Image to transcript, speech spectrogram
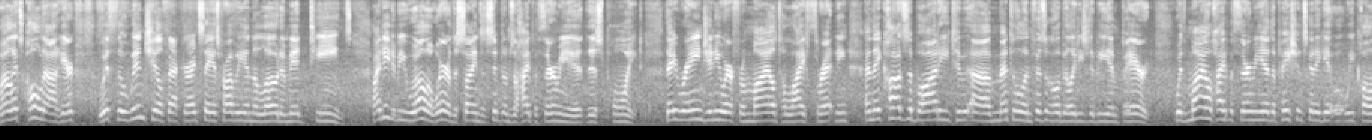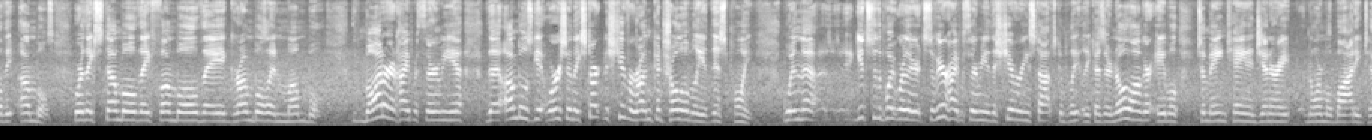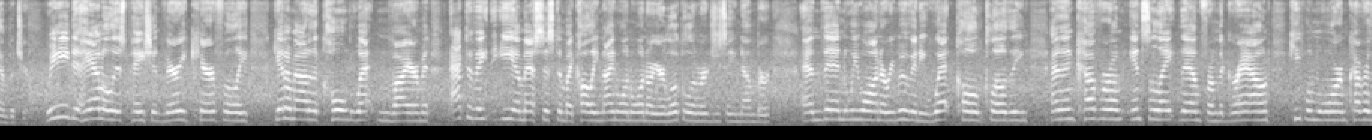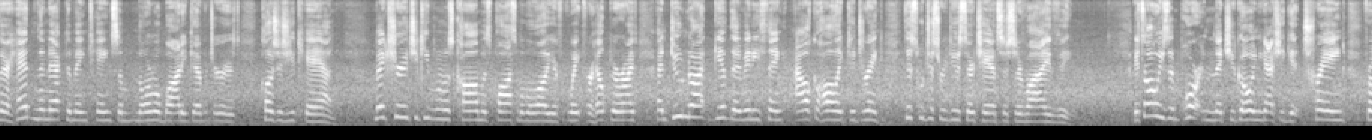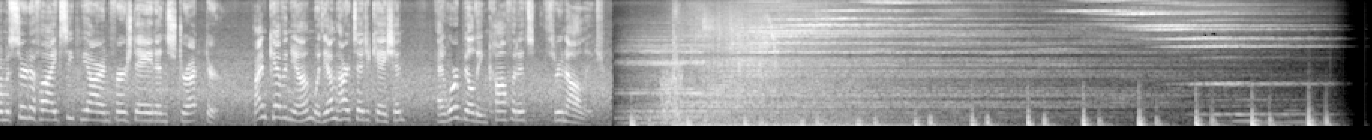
it's cold out here. With the wind chill factor, I'd say it's probably in the low to mid-teens. I need to be well aware of the signs and symptoms of hypothermia at this point. They range anywhere from mild to life-threatening, and they cause the body to uh, mental and physical abilities to be impaired. With mild hypothermia, the patient's going to get what we call the umbles, where they stumble, they fumble, they grumble and mumble moderate hypothermia, the umbles get worse and they start to shiver uncontrollably at this point. When the, it gets to the point where they're at severe hypothermia, the shivering stops completely because they're no longer able to maintain and generate normal body temperature. We need to handle this patient very carefully, get them out of the cold, wet environment, activate the EMS system by calling 911 or your local emergency number, and then we want to remove any wet, cold clothing, and then cover them, insulate them from the ground, keep them warm, cover their head and the neck to maintain some normal body temperature as close as you can. Make sure that you keep them as calm as possible while you wait for help to arrive. And do not give them anything alcoholic to drink. This will just reduce their chance of surviving. It's always important that you go and actually get trained from a certified CPR and first aid instructor. I'm Kevin Young with Young Hearts Education, and we're building confidence through knowledge.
